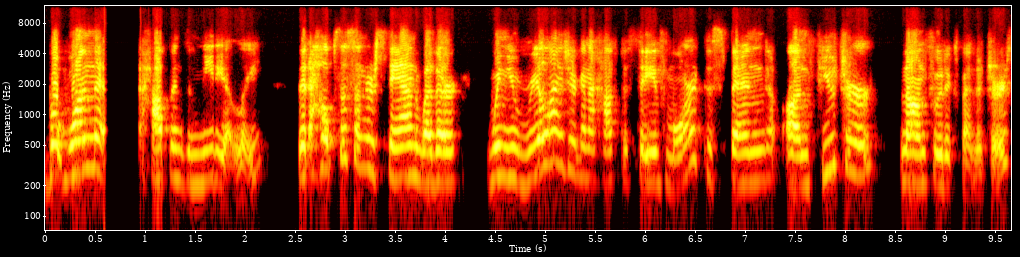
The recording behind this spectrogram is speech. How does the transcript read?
but one that happens immediately that helps us understand whether when you realize you're going to have to save more to spend on future non-food expenditures,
